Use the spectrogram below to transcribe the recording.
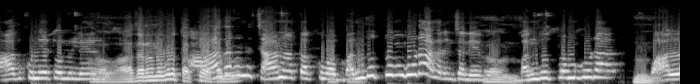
ఆదుకునేటోళ్ళు లేరు. ఆదరణ కూడా తక్కువ. ఆదరణ చాలా తక్కువ. బంధుత్వం కూడా ఆదరించలేదు. బంధుత్వం కూడా. వాళ్ళ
